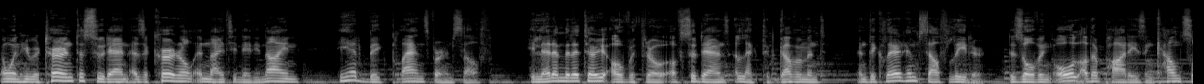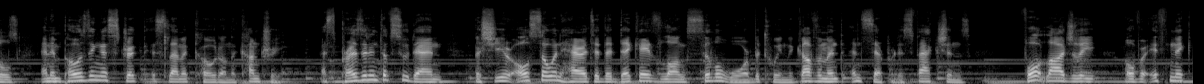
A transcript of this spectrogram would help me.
and when he returned to Sudan as a colonel in 1989, he had big plans for himself. He led a military overthrow of Sudan's elected government and declared himself leader, dissolving all other parties and councils and imposing a strict Islamic code on the country. As president of Sudan, Bashir also inherited the decades long civil war between the government and separatist factions, fought largely over ethnic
